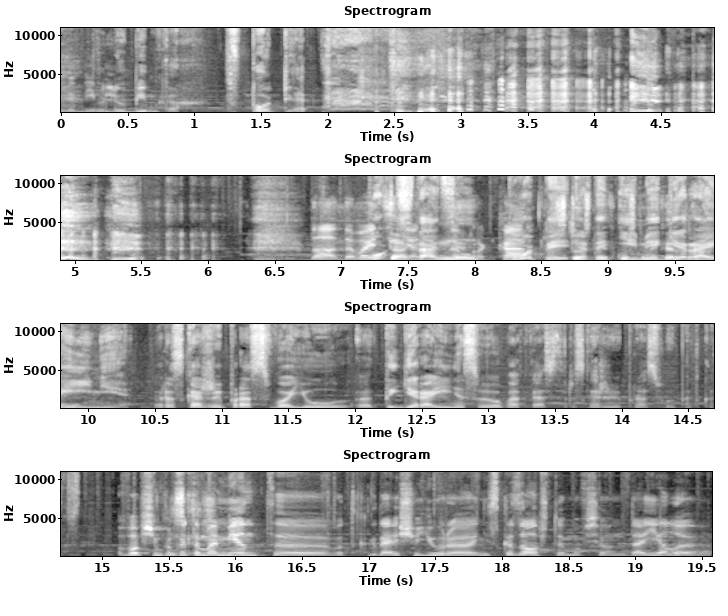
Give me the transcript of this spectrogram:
В любим. любимках. В попе. Да, давайте я Кстати, ну. Поппи Что это имя героини. Расскажи про свою... э, Ты героиня своего подкаста. Расскажи про свой подкаст. В общем, в какой-то момент, э, вот когда еще Юра не сказал, что ему все надоело,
